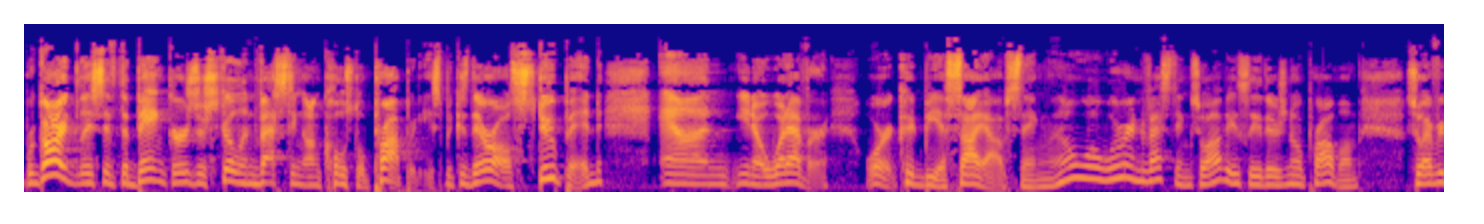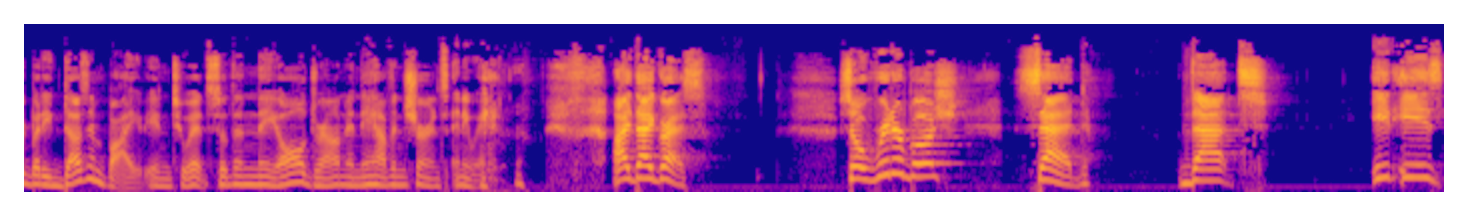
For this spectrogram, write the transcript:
regardless if the bankers are still investing on coastal properties because they're all stupid and you know whatever. Or it could be a psyops thing. Oh well we're investing so obviously there's no problem. So everybody doesn't buy into it so then they all drown and they have insurance. Anyway i digress. So ritterbusch said that it is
